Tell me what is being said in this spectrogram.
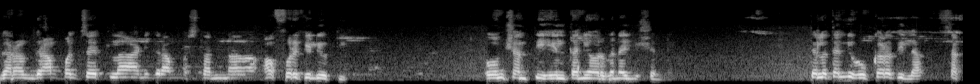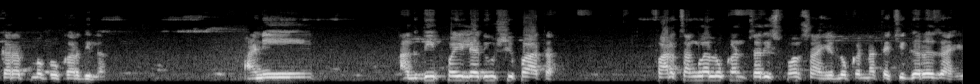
ग्रा ग्रामपंचायतला आणि ग्रामस्थांना ऑफर केली होती. ओम शांती हेल्थ आणि ऑर्गनायझेशनने त्याला त्यांनी होकार दिला सकारात्मक होकार दिला. आणि अगदी पहिल्या दिवशी पाहता फार चांगला लोकांचा रिस्पॉन्स आहे लोकांना त्याची गरज आहे.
